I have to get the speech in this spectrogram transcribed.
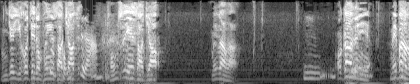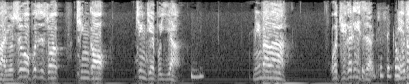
你就以后这种朋友少交，是啊，同事也少交，没办法。嗯。我告诉你，没办法，有时候不是说清高，境界不一样，嗯，明白吗？我举个例子，你到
